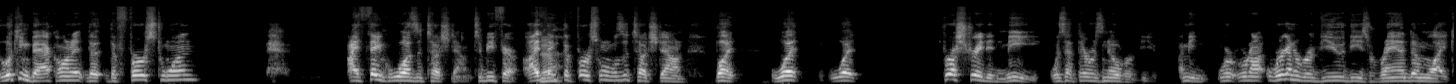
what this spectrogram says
looking back on it, the the first one I think was a touchdown. To be fair, I yeah. think the first one was a touchdown. But what what frustrated me was that there was no review. I mean, we're, we're not we're gonna review these random like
